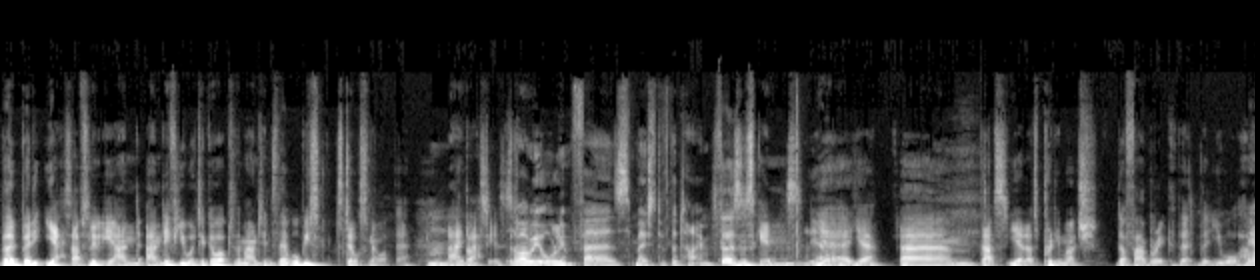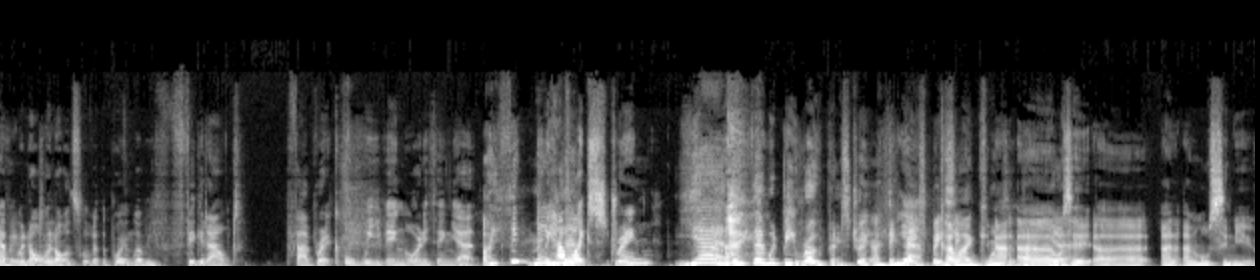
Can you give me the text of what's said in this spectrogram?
But but yes, absolutely. And and if you were to go up to the mountains, there will be still snow up there and glaciers. as So well. are we all in furs most of the time? Furs and skins. Yeah. Yeah, yeah. Um, that's yeah, that's pretty much the fabric that, that you all have. Yeah, but we're not we're not sort of at the point where we've figured out fabric or weaving or anything yet. I think Do we have like string? yeah, there, there would be rope and string. I think Yeah. basic Kind of like, ones uh, of that. uh, yeah. was it uh, an animal sinew?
